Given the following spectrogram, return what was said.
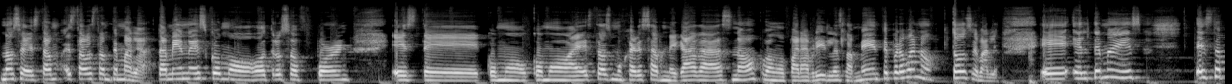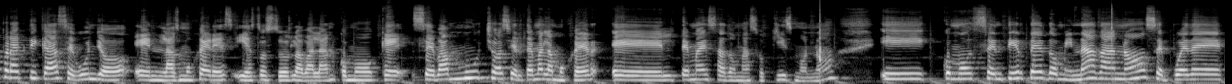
no sé, está, está bastante mala. También es como otro soft porn, este, como, como a estas mujeres abnegadas, ¿no? Como para abrirles la mente, pero bueno, todo se vale. Eh, el tema es, esta práctica, según yo, en las mujeres, y estos estudios lo avalan, como que se va mucho hacia el tema de la mujer, el tema es sadomasoquismo, ¿no? Y como sentirte dominada, ¿no? Se puede,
